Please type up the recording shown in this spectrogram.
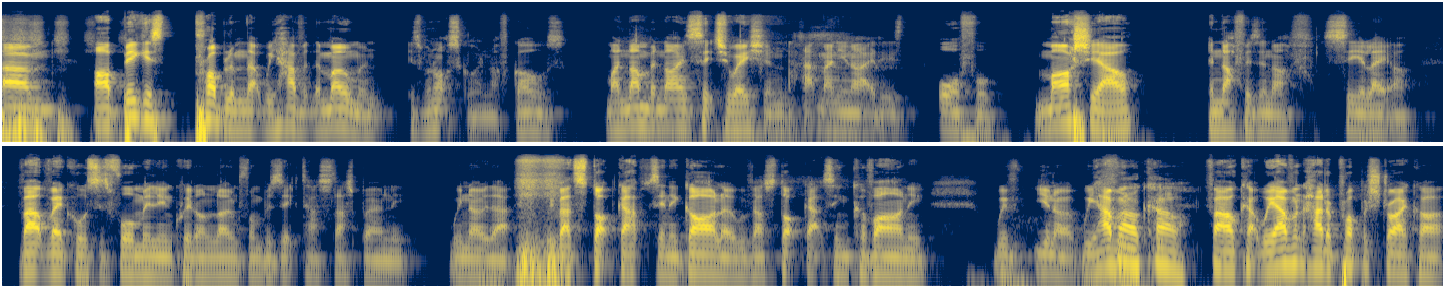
um, our biggest problem that we have at the moment is we're not scoring enough goals my number nine situation at man united is awful martial enough is enough see you later Weghorst is 4 million quid on loan from Besiktas slash Burnley we know that we've had stopgaps in Ighalo we've had stopgaps in Cavani we've you know we haven't Falcao. Falcao. We haven't had a proper striker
